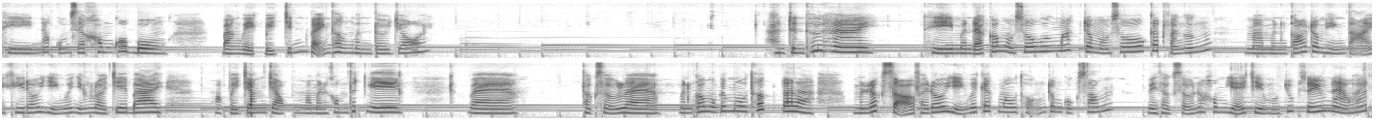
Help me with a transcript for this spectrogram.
thì nó cũng sẽ không có buồn bằng việc bị chính bản thân mình từ chối. Hành trình thứ hai, thì mình đã có một số vướng mắc trong một số cách phản ứng mà mình có trong hiện tại khi đối diện với những lời chê bai hoặc bị chăm chọc mà mình không thích nghe. Và thật sự là mình có một cái mô thức, đó là mình rất sợ phải đối diện với các mâu thuẫn trong cuộc sống vì thật sự nó không dễ chịu một chút xíu nào hết.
